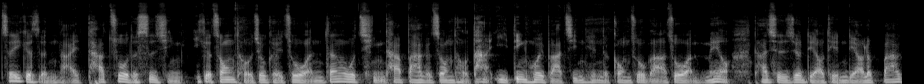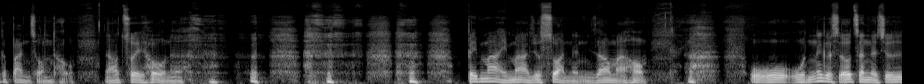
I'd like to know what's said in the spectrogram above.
这个人来他做的事情一个钟头就可以做完，但是我请他八个钟头，他一定会把今天的工作把它做完。没有，他其实就聊天聊了八个半钟。头，然后最后呢，被骂一骂就算了，你知道吗？哈，我我我那个时候真的就是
